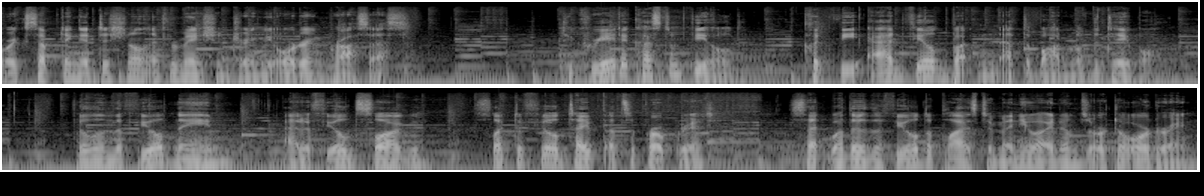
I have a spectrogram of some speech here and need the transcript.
or accepting additional information during the ordering process. To create a custom field, click the Add Field button at the bottom of the table. Fill in the field name, add a field slug, select a field type that's appropriate, set whether the field applies to menu items or to ordering,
